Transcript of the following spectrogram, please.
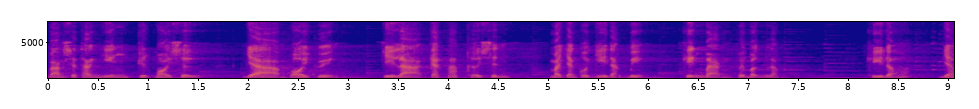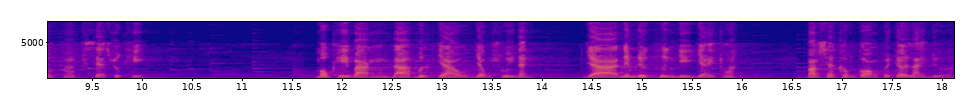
bạn sẽ thản nhiên trước mọi sự và mọi chuyện chỉ là các pháp khởi sinh mà chẳng có gì đặc biệt khiến bạn phải bận lòng. Khi đó, giáo pháp sẽ xuất hiện. Một khi bạn đã bước vào dòng suối này và nếm được hương vị giải thoát, bạn sẽ không còn phải trở lại nữa,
